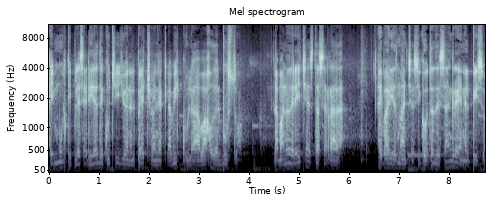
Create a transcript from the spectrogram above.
Hay múltiples heridas de cuchillo en el pecho, en la clavícula, abajo del busto. La mano derecha está cerrada. Hay varias manchas y gotas de sangre en el piso.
